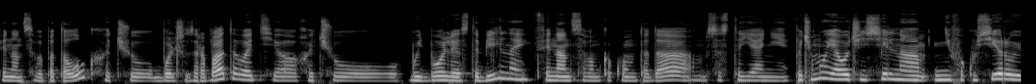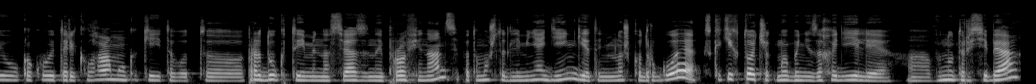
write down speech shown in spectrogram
финансовый потолок, хочу больше зарабатывать, хочу быть более стабильной в финансовом каком-то, да, состоянии. Почему я очень сильно не фокусирую какую-то рекламу, какие-то вот э, продукты именно связанные про финансы, потому что для меня деньги это немножко другое. С каких точек мы бы не заходили э, внутрь себя,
